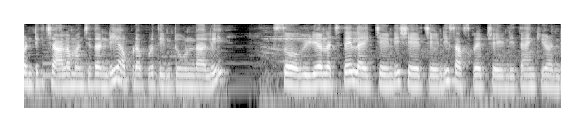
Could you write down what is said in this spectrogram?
ఒంటికి చాలా మంచిదండి. అప్పుడప్పుడు తింటూ ఉండాలి. సో వీడియో నచ్చితే లైక్ చేయండి షేర్ చేయండి సబ్స్క్రైబ్ చేయండి. థ్యాంక్ యూ అండి.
